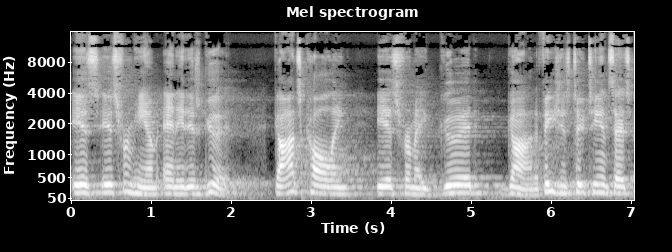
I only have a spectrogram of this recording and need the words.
is, is from him and it is good. God's calling is from a good God. Ephesians 2:10 says,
